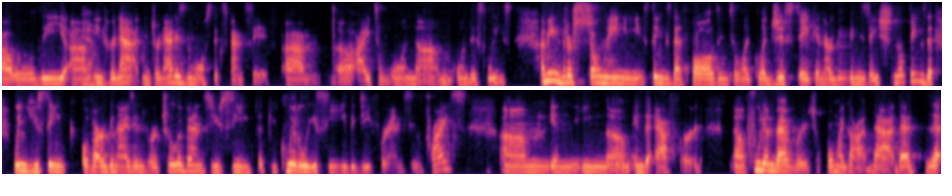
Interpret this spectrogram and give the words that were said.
uh, all the um, yeah. internet. Internet is the most expensive um, uh, item on um, on this list. I mean, there are so many things that falls into like logistic and organizational things that when you think of organizing virtual events, you see like you clearly see the difference in price, um, in in um, in the effort. Uh, food and beverage oh my god that that that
